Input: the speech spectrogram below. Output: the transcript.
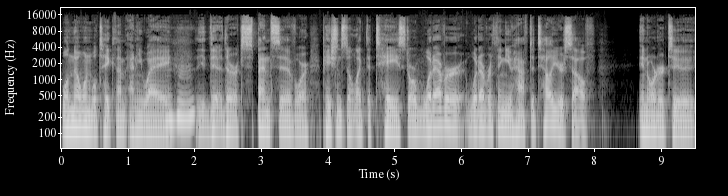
well no one will take them anyway. Mm-hmm. They're, they're expensive or patients don't like the taste or whatever whatever thing you have to tell yourself in order to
